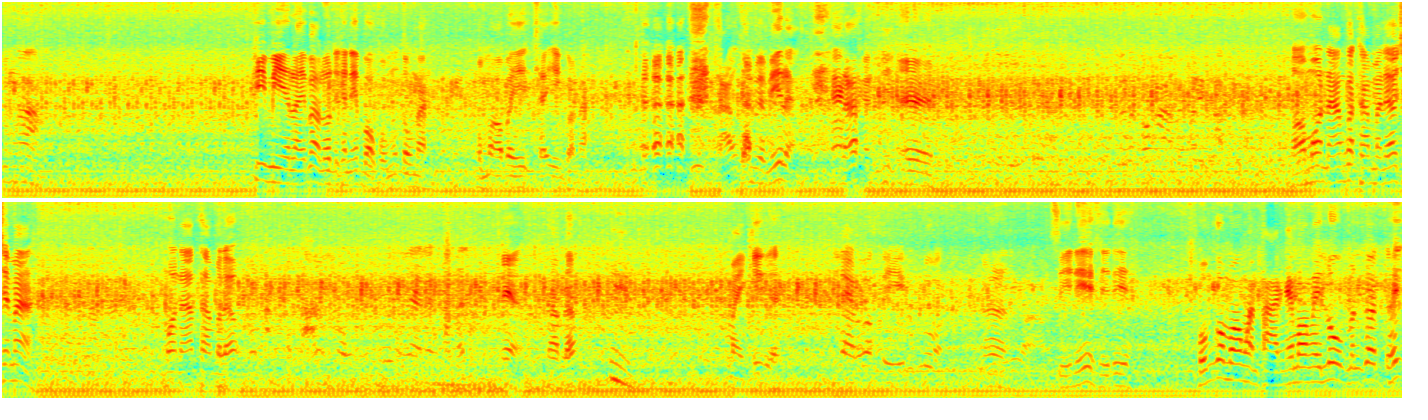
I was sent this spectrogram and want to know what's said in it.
ช่วงล่าง พี่มีอะไรบ้างรถคันนี้บอกผมตรงๆนะ ผมเอาไปใช้เองก่อนนะ ถามกันแบบนี้แหละนะเออคือมันเข้ามาไม่ค่อยได้ขับอ๋อหม้อน้ำก็ทำมาแล้วใช่ไหมหม้อน้ำทำมาแล้วไม่ขับขับสามอีกตรงนี่ไงจะทำนั้นเนี่ยทำแล้วใหม่กิ๊กเลยที่แรกรู้ว่าสีลูกเออๆนี่หว่าสีดีสีดี ผมก็มองผ่านๆไงมองในรูปมันก็เฮ้ย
